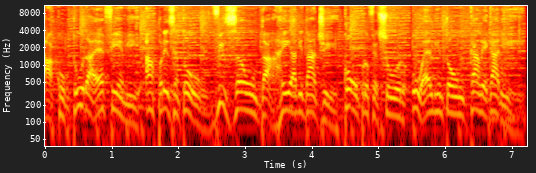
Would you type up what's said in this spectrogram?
A Cultura FM apresentou Visão da Realidade com o professor Wellington Calegari.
